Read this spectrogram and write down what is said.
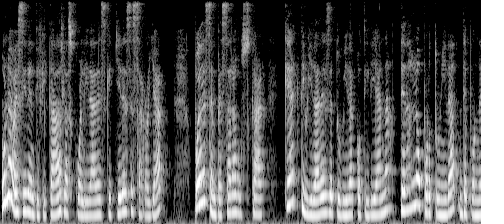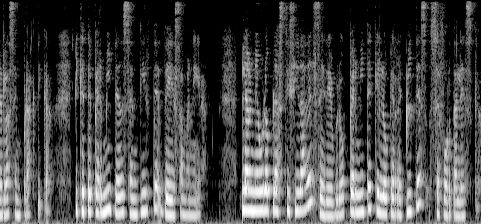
Una vez identificadas las cualidades que quieres desarrollar, puedes empezar a buscar qué actividades de tu vida cotidiana te dan la oportunidad de ponerlas en práctica y que te permiten sentirte de esa manera. La neuroplasticidad del cerebro permite que lo que repites se fortalezca.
